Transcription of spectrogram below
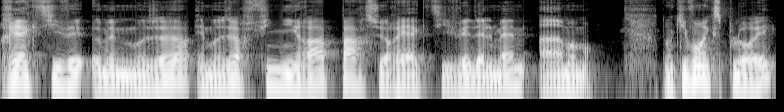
réactiver eux-mêmes Mother, et Mother finira par se réactiver d'elle-même à un moment. Donc ils vont explorer.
